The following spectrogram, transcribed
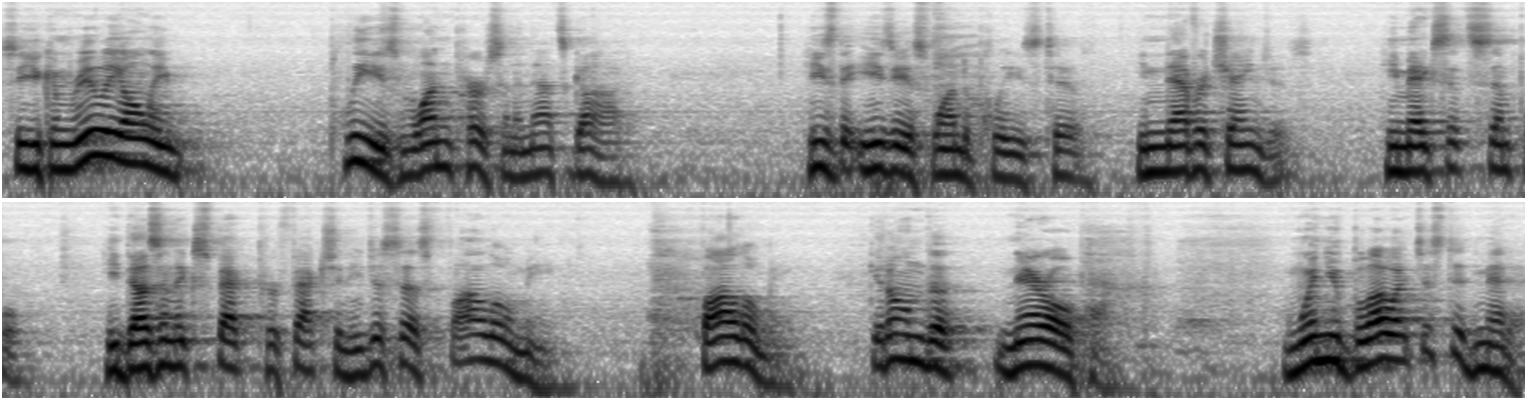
So you can really only please one person, and that's God. He's the easiest one to please, too. He never changes. He makes it simple. He doesn't expect perfection. He just says, Follow me. Follow me. Get on the narrow path. And when you blow it, just admit it.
